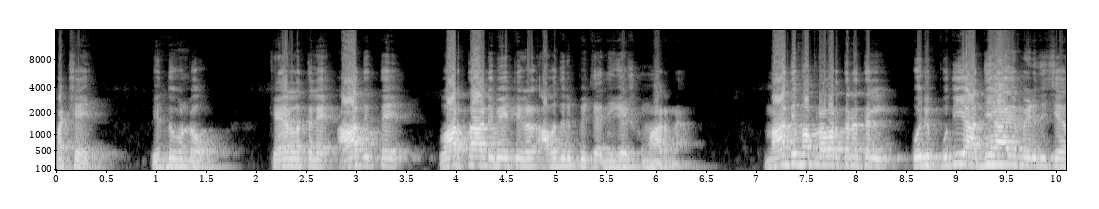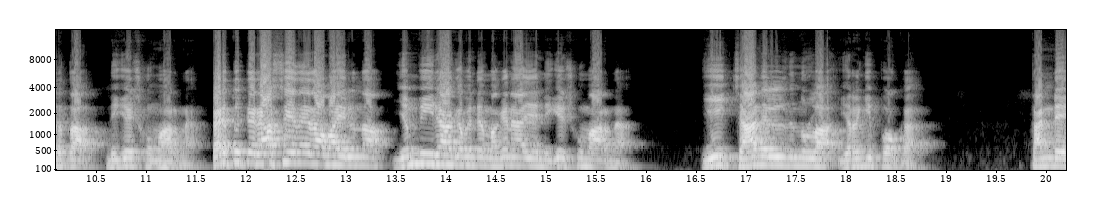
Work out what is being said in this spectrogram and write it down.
പക്ഷേ എന്തുകൊണ്ടോ കേരളത്തിലെ ആദ്യത്തെ വാർത്താ ഡിബേറ്റുകൾ അവതരിപ്പിച്ച നികേഷ് കുമാറിന് മാധ്യമ പ്രവർത്തനത്തിൽ ഒരു പുതിയ അധ്യായം എഴുതി ചേർത്ത നികേഷ് കുമാറിന്. കരുത്തുറ്റ രാഷ്ട്രീയ നേതാവായിരുന്ന എം വി രാഘവന്റെ മകനായ നികേഷ് കുമാറിന് ഈ ചാനലിൽ നിന്നുള്ള ഇറങ്ങിപ്പോക്ക് തന്റെ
